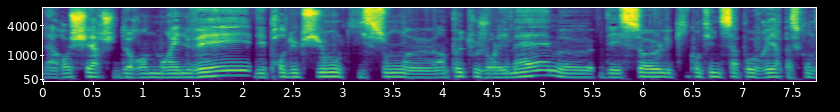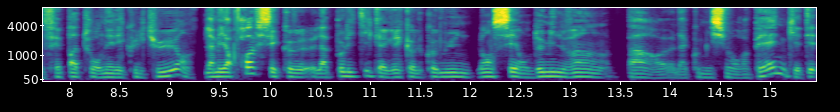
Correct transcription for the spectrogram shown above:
la recherche de rendements élevés, des productions qui sont euh, un peu toujours les mêmes, euh, des sols qui continuent de s'appauvrir parce qu'on ne fait pas tourner les cultures. La meilleure preuve, c'est que la politique agricole commune lancée en 2020 par la Commission européenne, qui était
